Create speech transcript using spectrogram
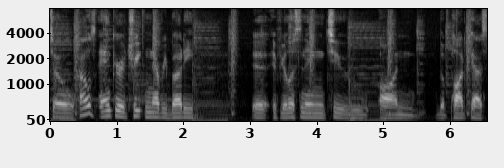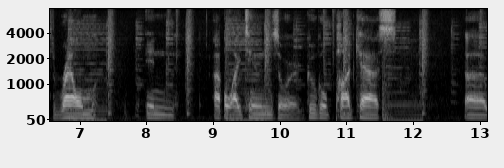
So, how's Anchor treating everybody? If you're listening to on the podcast realm in Apple iTunes or Google Podcasts, uh,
